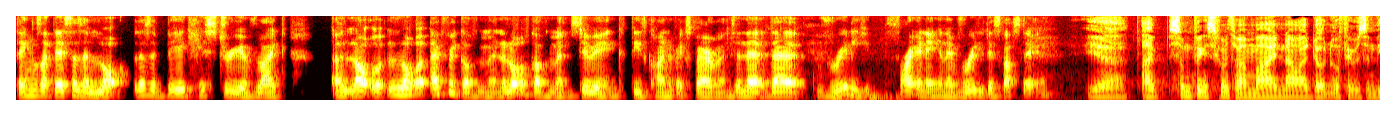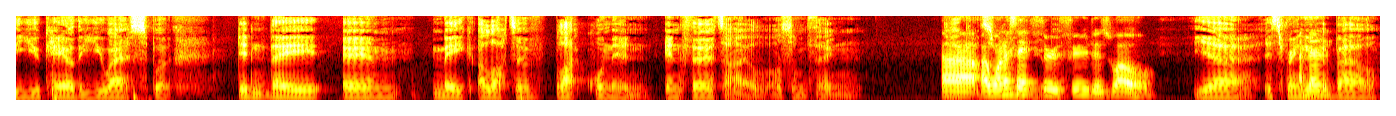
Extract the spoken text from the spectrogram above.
things like this. There's a lot. There's a big history of like a lot, a lot. Every government, a lot of governments doing these kind of experiments, and they're they're really frightening and they're really disgusting. Yeah, I something's coming to my mind now. I don't know if it was in the UK or the US, but didn't they um make a lot of black women infertile or something? Uh, I want to say through food as well. Yeah, it's ringing a bell.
